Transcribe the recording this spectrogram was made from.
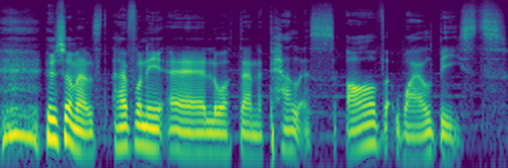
Hur som helst, här får ni eh, låten Palace av Wild Beasts.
